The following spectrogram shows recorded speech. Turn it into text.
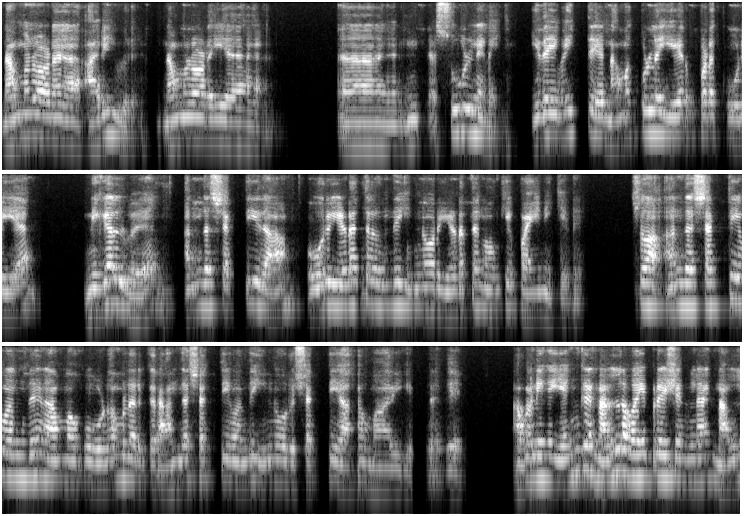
நம்மளோட அறிவு நம்மளுடைய சூழ்நிலை இதை வைத்து நமக்குள்ள ஏற்படக்கூடிய நிகழ்வு அந்த சக்தி தான் ஒரு இடத்துல இருந்து இன்னொரு இடத்தை நோக்கி பயணிக்குது. சோ அந்த சக்தி வந்து நம்ம உடம்புல இருக்கிற அந்த சக்தி வந்து இன்னொரு சக்தியாக மாறுகிறது. அப்ப நீங்க எங்க நல்ல வைப்ரேஷன்ல நல்ல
